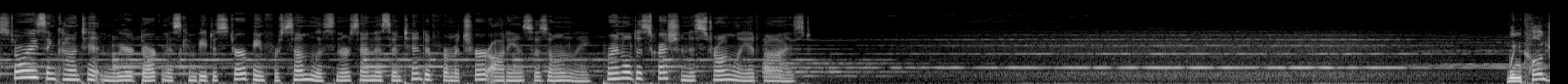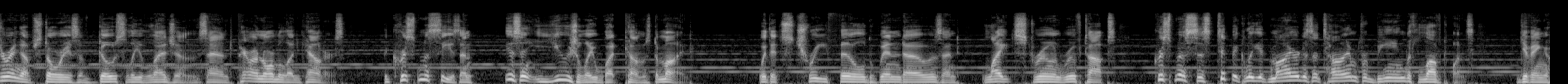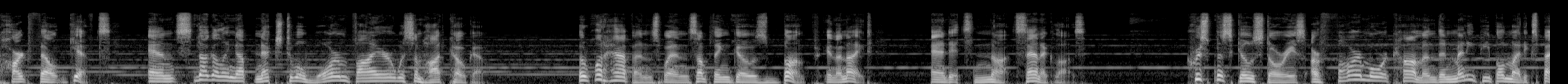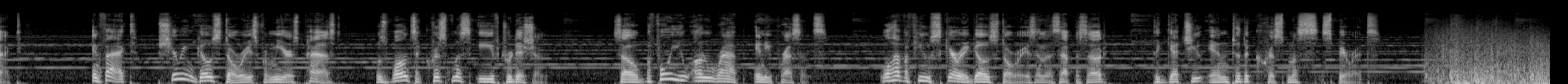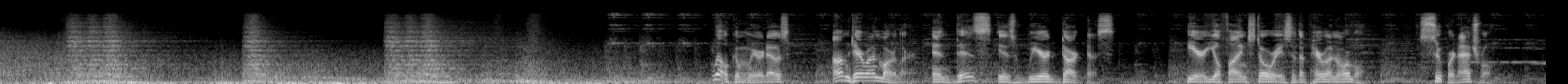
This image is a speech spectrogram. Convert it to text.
Stories and content in Weird Darkness can be disturbing for some listeners and is intended for mature audiences only. Parental discretion is strongly advised. When conjuring up stories of ghostly legends and paranormal encounters, the Christmas season isn't usually what comes to mind. With its tree-filled windows and light-strewn rooftops, Christmas is typically admired as a time for being with loved ones, giving heartfelt gifts, and snuggling up next to a warm fire with some hot cocoa. But what happens when something goes bump in the night, and it's not Santa Claus? Christmas ghost stories are far more common than many people might expect. In fact, sharing ghost stories from years past was once a Christmas Eve tradition. So before you unwrap any presents, we'll have a few scary ghost stories in this episode to get you into the Christmas spirit. Welcome, Weirdos! I'm Darren Marlar, and this is Weird Darkness. Here you'll find stories of the paranormal, supernatural,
